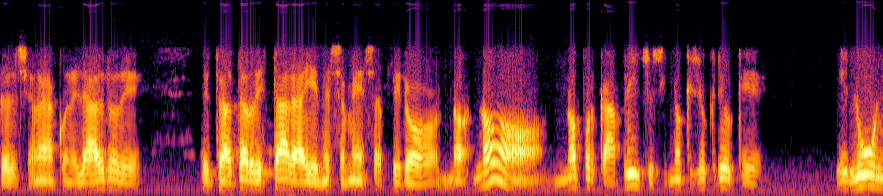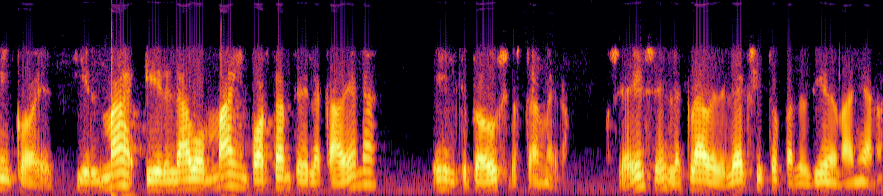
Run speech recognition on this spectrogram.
relacionadas con el agro, de, tratar de estar ahí en esa mesa, pero no, no, no por capricho, sino que yo creo que el único eh, y el más y el más importante de la cadena es el que produce los terneros. O sea, esa es la clave del éxito para el día de mañana.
